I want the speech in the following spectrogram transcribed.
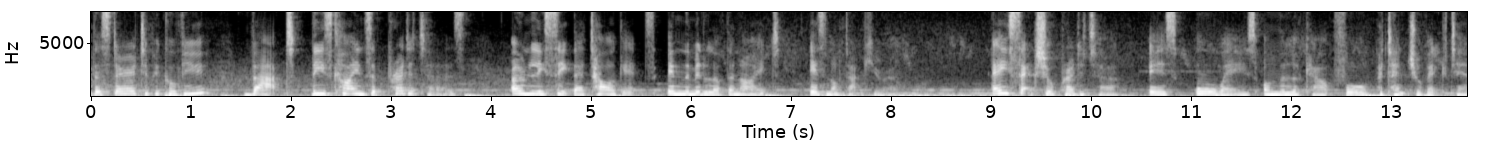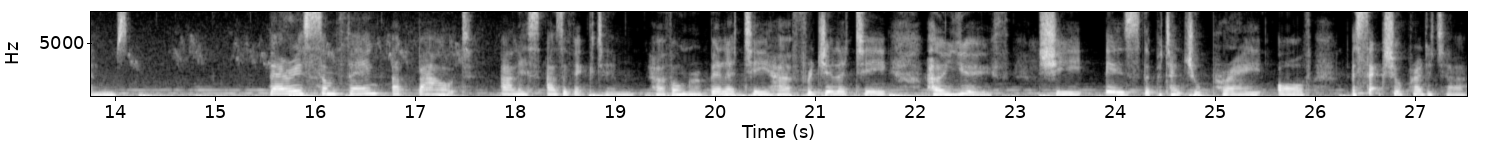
The stereotypical view that these kinds of predators only seek their targets in the middle of the night is not accurate. A sexual predator is always on the lookout for potential victims. There is something about Alice as a victim, her vulnerability, her fragility, her youth. She is the potential prey of a sexual predator.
